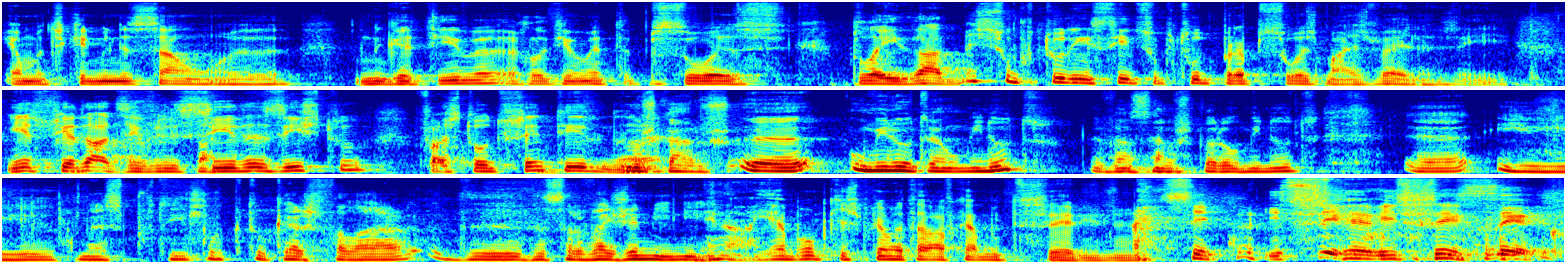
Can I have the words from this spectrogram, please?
É uma discriminação uh, negativa relativamente a pessoas pela idade, mas sobretudo incide sobretudo para pessoas mais velhas. E, e em sociedades envelhecidas isto faz todo sentido. Não é? Meus caros, uh, um minuto é um minuto, avançamos para um minuto. Uh, e começo por ti porque tu queres falar da cerveja mini. Não, e é bom porque este programa estava a ficar muito sério, não é? Seco. E seco. E seco. seco.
